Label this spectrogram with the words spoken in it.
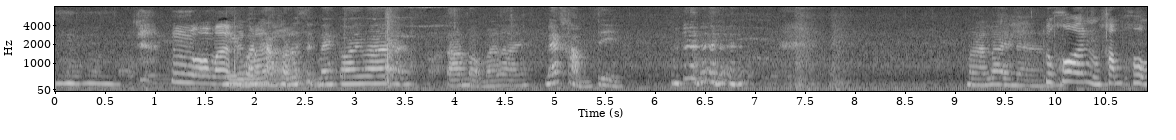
อืมออมอ่านำมีเป็นคนมาถามความรู้สึกแม่ก้อยว่า ตามบอกมาลายแม่ขำสิ มาลายนะทุกคนคำคม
